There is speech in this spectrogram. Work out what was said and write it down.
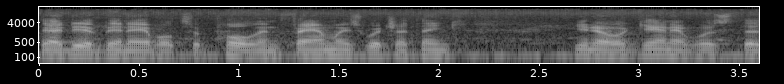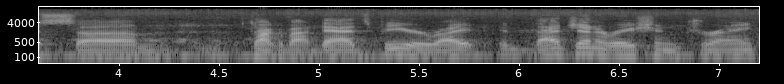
the idea of being able to pull in families, which I think, you know, again, it was this um, talk about dad's beer, right? That generation drank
